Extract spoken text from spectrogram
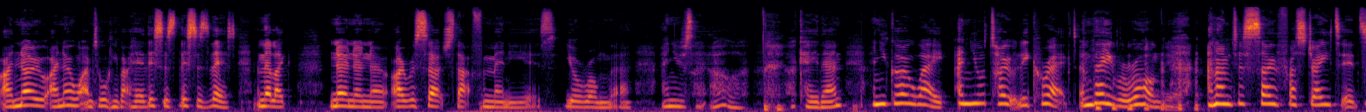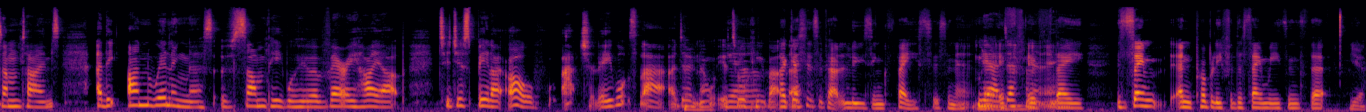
I know, I know what I'm talking about here. This is, this is this, and they're like, no, no, no. I researched that for many years. You're wrong there, and you're just like, oh, okay then. And you go away, and you're totally correct, and they were wrong. Yeah. And I'm just so frustrated sometimes at the unwillingness of some people who are very high up to just be like, oh, actually, what's that? I don't know what you're Yeah. talking about. I there." guess it's about losing face, isn't it? Yeah, if, definitely. If they, same, and probably for the same reasons that Yeah.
